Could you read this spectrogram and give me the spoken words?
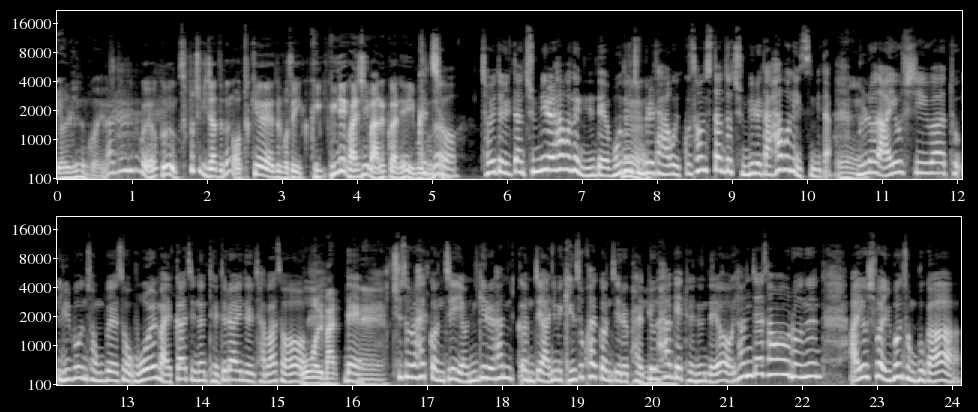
열리는 거예요? 안 열리는 거예요? 그 스포츠 기자들은 어떻게들 보세요? 그- 굉장히 관심이 많을 거 아니에요, 이 부분은? 그렇죠. 저희도 일단 준비를 하고는 있는데요. 모든 네. 준비를 다 하고 있고 선수단도 준비를 다 하고는 있습니다. 네. 물론 IOC와 도- 일본 정부에서 5월 말까지는 데드라인을 잡아서 5월 말. 네. 취소를 할 건지 연기를 한 건지 아니면 계속 할 건지를 발표하게 되는데요. 현재 상황으로는 IOC와 일본 정부가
